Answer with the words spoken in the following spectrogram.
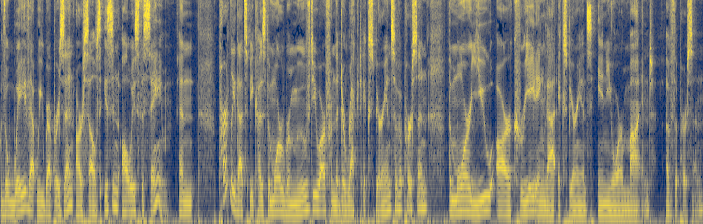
the way that we represent ourselves isn't always the same. And partly that's because the more removed you are from the direct experience of a person, the more you are creating that experience in your mind of the person.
